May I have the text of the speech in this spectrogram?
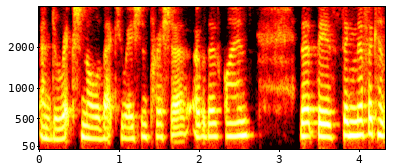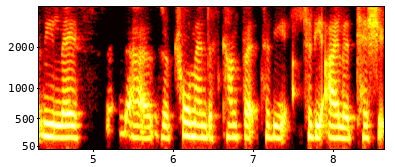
and directional evacuation pressure over those glands. That there's significantly less uh, sort of trauma and discomfort to the to the eyelid tissue.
